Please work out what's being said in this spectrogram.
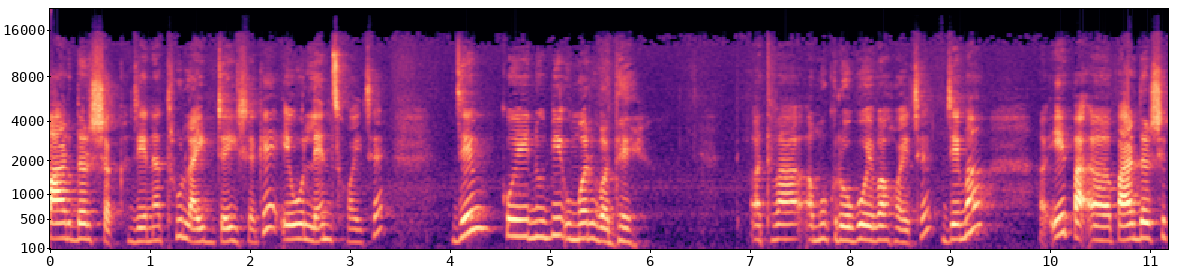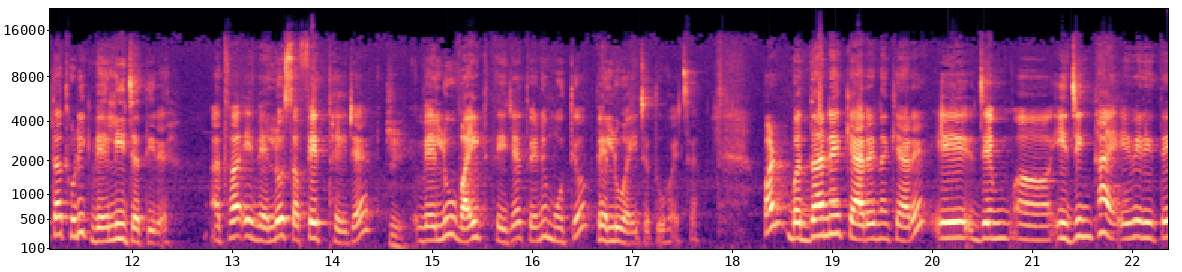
પારદર્શક, જેના થ્રુ લાઇટ જઈ શકે એવો લેન્સ હોય છે. જેમ કોઈનું બી ઉંમર વધે, અથવા અમુક રોગો એવા હોય છે, જેમાં એ પારદર્શિતા થોડીક વહેલી જતી રહે. અથવા એ વહેલો સફેદ થઈ જાય વહેલું વ્હાઈટ થઈ જાય તો એને મોતિયો વહેલું આવી જતું હોય છે. પણ બધાને ક્યારે ને ક્યારે એ જેમ એજિંગ થાય એવી રીતે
